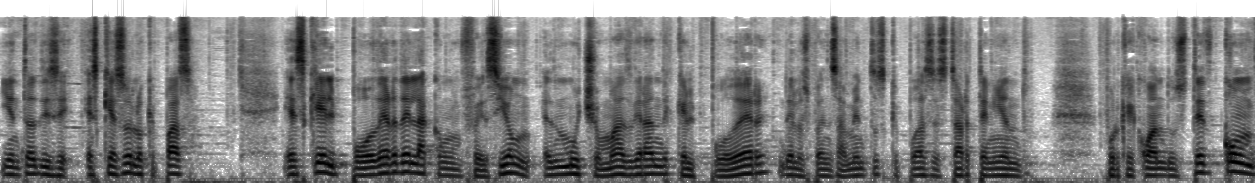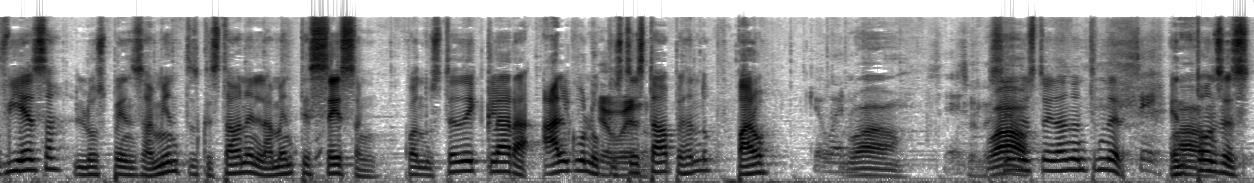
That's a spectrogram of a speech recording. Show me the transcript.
Y entonces dice, es que eso es lo que pasa. Es que el poder de la confesión es mucho más grande que el poder de los pensamientos que puedas estar teniendo. Porque cuando usted confiesa, los pensamientos que estaban en la mente cesan. Cuando usted declara algo, lo que usted estaba pensando, paró. Qué bueno. Wow. Sí. lo estoy dando a entender. Entonces,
